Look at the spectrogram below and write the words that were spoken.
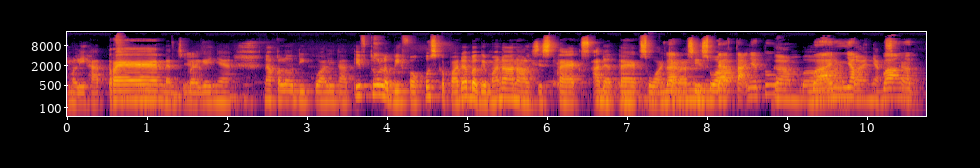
melihat tren dan iya. sebagainya. Yeah. Nah, kalau di kualitatif tuh lebih fokus kepada bagaimana analisis teks, ada teks, wawancara siswa, datanya tuh gambar banyak, banyak banget. Sekali.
